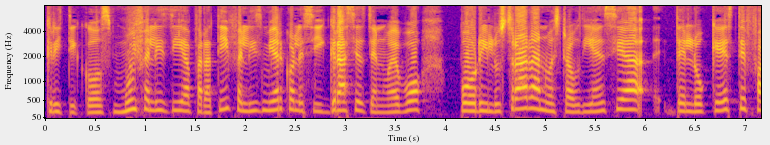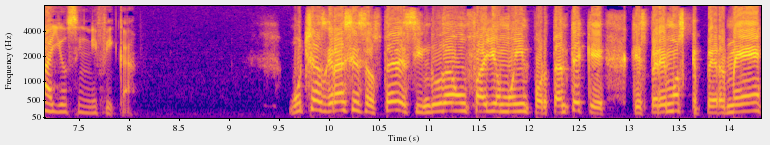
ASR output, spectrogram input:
críticos. Muy feliz día para ti, feliz miércoles y gracias de nuevo por ilustrar a nuestra audiencia de lo que este fallo significa. Muchas gracias a ustedes, sin duda un fallo muy importante que, que, esperemos que permee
